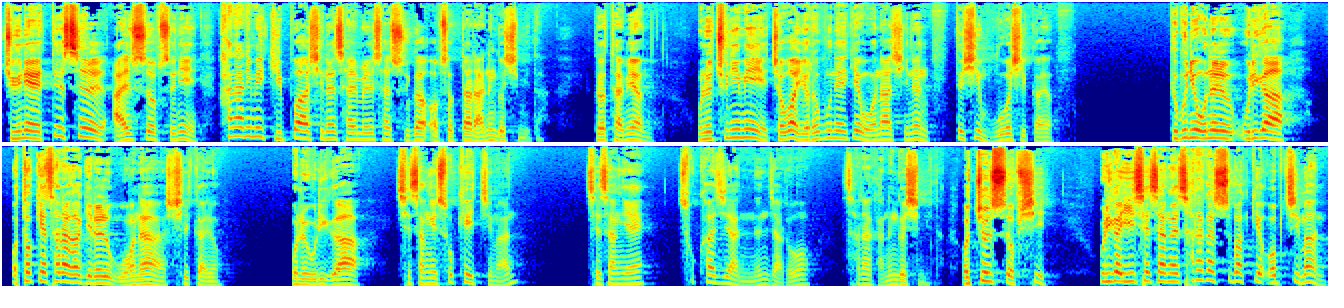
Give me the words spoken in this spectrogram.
주인의 뜻을 알 수 없으니 하나님이 기뻐하시는 삶을 살 수가 없었다라는 것입니다. 그렇다면 오늘 주님이 저와 여러분에게 원하시는 뜻이 무엇일까요? 그분이 오늘 우리가 어떻게 살아가기를 원하실까요? 오늘 우리가 세상에 속해 있지만 세상에 속하지 않는 자로 살아가는 것입니다. 어쩔 수 없이 우리가 이 세상을 살아갈 수밖에 없지만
